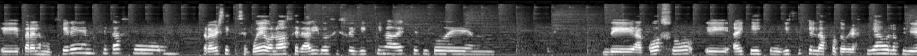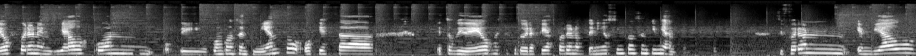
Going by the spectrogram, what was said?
eh, para las mujeres, en este caso, para ver si es que se puede o no hacer algo, si soy víctima de este tipo de, de acoso, eh, hay que distinguir si que las fotografías o los videos fueron enviados con, eh, con consentimiento o que esta, estos videos o estas fotografías fueron obtenidos sin consentimiento. Si fueron enviados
